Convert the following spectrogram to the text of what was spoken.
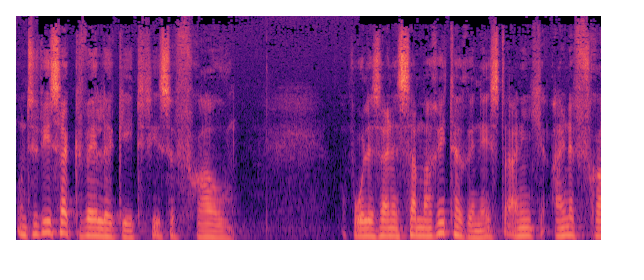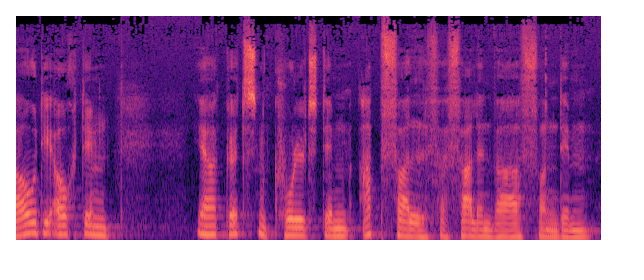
Und zu dieser Quelle geht diese Frau, obwohl es eine Samariterin ist, eigentlich eine Frau, die auch dem ja, Götzenkult, dem Abfall verfallen war von dem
